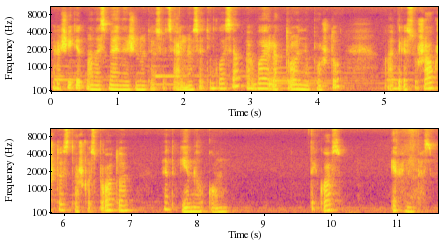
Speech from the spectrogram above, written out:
Rašykit man asmenę žinutę socialiniuose tinkluose arba elektroniniu paštu adresu šaukštas.proto at gmail.com. Taikos ir ramybės.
